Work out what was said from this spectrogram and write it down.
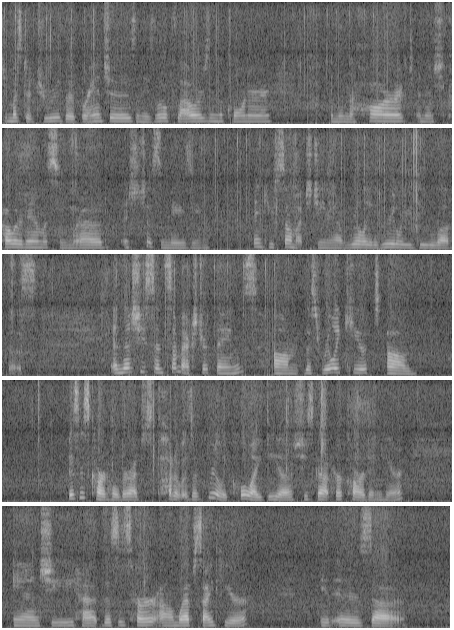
she must have drew the branches and these little flowers in the corner and then the heart. And then she colored in with some red. It's just amazing. Thank you so much Jeannie. I really really do love this and then she sent some extra things. Um, this really cute um, business card holder. I just thought it was a really cool idea. She's got her card in here. And she had, this is her um, website here. It is uh,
